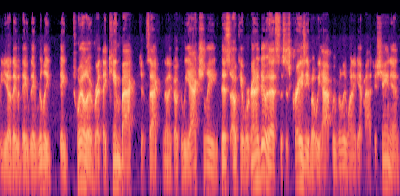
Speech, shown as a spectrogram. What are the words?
you know they they they really they toiled over it. They came back to Zach and they're like, okay, we actually this okay, we're gonna do this. This is crazy, but we have we really want to get Matt Duchene in.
